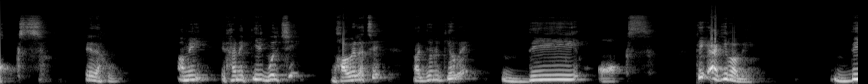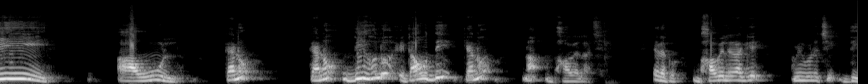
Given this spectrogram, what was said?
অক্স এই দেখো আমি এখানে কি বলছি? ভাওয়েল আছে, তার জন্য কি হবে? The ox. ঠিক একইভাবে, দি আউল। কেন? কেন? দি হলো, এটাও দি, কেন? না, ভাওয়েল আছে। এ দেখো, ভাওয়েলের আগে আমি বলেছি দি।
